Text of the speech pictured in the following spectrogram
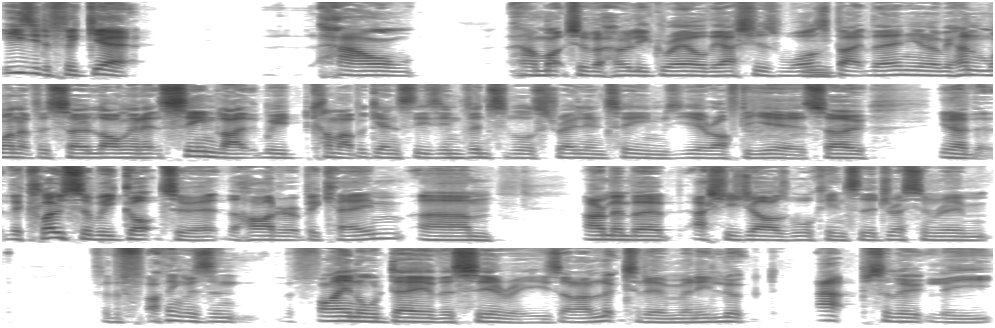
easy to forget how how much of a holy grail the Ashes was Mm. back then. You know, we hadn't won it for so long, and it seemed like we'd come up against these invincible Australian teams year after year. So, you know, the, the closer we got to it, the harder it became. Um, I remember Ashley Giles walking into the dressing room for the I think it was in the final day of the series, and I looked at him, and he looked absolutely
